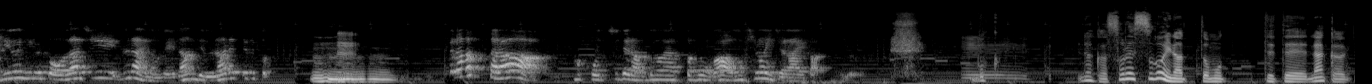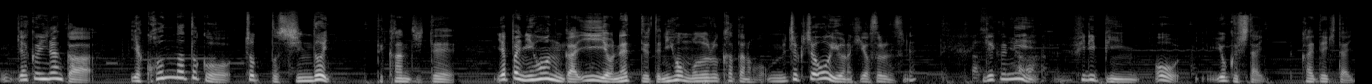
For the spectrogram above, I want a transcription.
乳と同じぐらいの値段で売られてると。うんうんうんだったら、まあ、こっちで酪農やった方が面白いんじゃないかっていう。僕なんかそれすごいなと思っててなんか逆になんかいやこんなとこちょっとしんどいって感じてやっぱり日本がいいよねって言って日本戻る方の方がめちゃくちゃ多いような気がするんですね。逆にフィリピンを良くしたい変えていきたいっ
